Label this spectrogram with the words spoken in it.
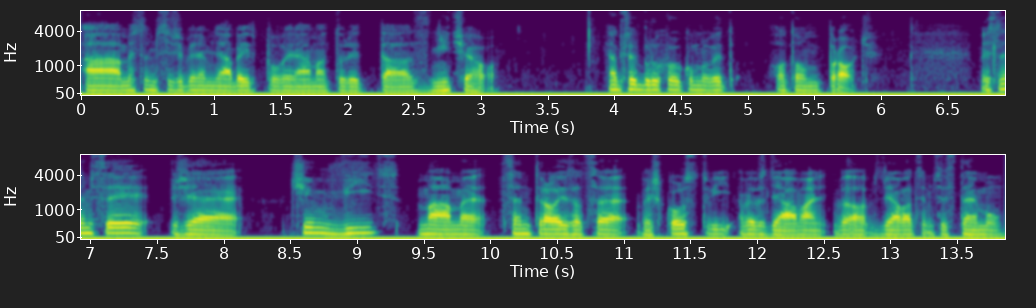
A myslím si, že by neměla být povinná maturita z ničeho. Napřed budu chvilku mluvit o tom, proč. Myslím si, že čím víc máme centralizace ve školství a ve vzdělávacím systému,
